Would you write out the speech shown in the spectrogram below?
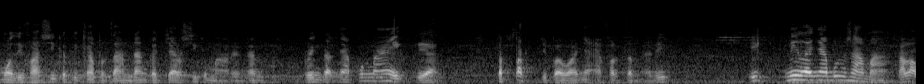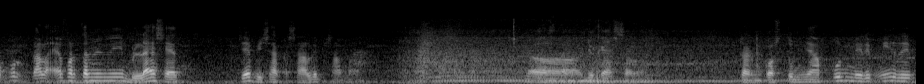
motivasi ketika bertandang ke Chelsea kemarin. Dan peringkatnya pun naik dia tepat di bawahnya Everton. Jadi nilainya pun sama. Kalaupun kalau Everton ini beleset dia bisa kesalip sama eh, Newcastle. Dan kostumnya pun mirip-mirip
